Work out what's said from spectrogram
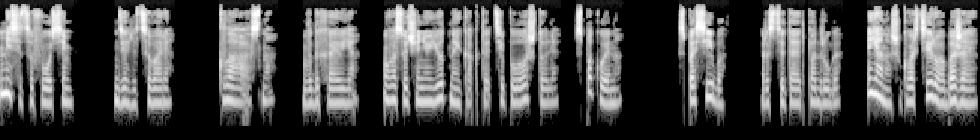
«Месяцев восемь», — делится Варя. «Классно», — выдыхаю я. «У вас очень уютно и как-то тепло, что ли? Спокойно». «Спасибо», — расцветает подруга. «Я нашу квартиру обожаю».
